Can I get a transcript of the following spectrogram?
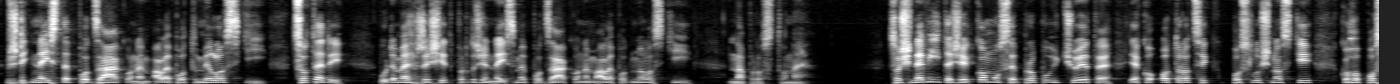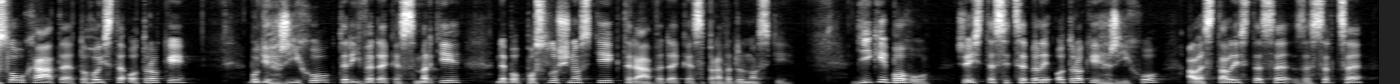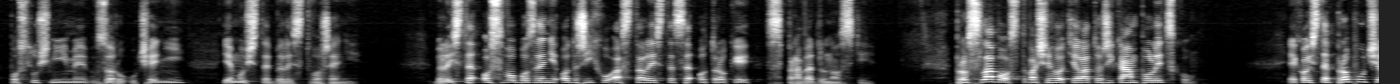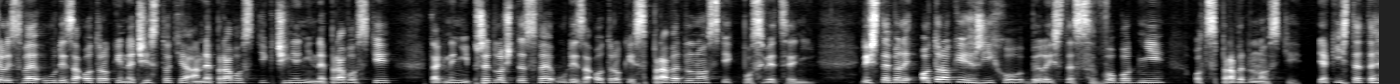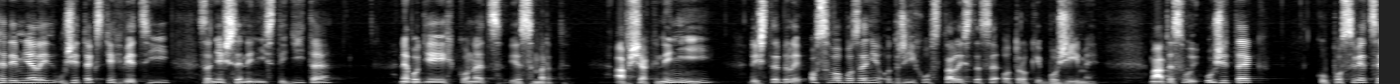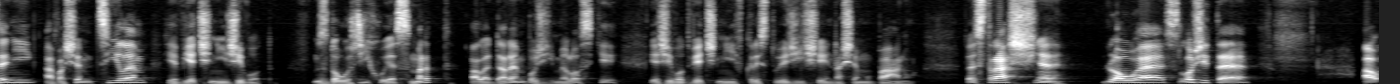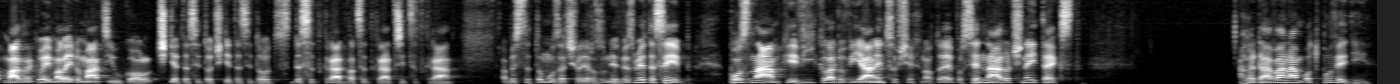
vždyť nejste pod zákonem, ale pod milostí. Co tedy? Budeme hřešit, protože nejsme pod zákonem, ale pod milostí? Naprosto ne. Což nevíte, že komu se propůjčujete jako otroci k poslušnosti, koho posloucháte, toho jste otroky? Buď hříchu, který vede ke smrti, nebo poslušnosti, která vede ke spravedlnosti. Díky Bohu, že jste sice byli otroky hříchu, ale stali jste se ze srdce poslušnými vzoru učení, jemuž jste byli stvořeni. Byli jste osvobozeni od hříchu a stali jste se otroky spravedlnosti. Pro slabost vašeho těla to říkám po lidsku. Jako jste propůjčili své údy za otroky nečistotě a nepravosti k činění nepravosti, tak nyní předložte své údy za otroky spravedlnosti k posvěcení. Když jste byli otroky hříchu, byli jste svobodní od spravedlnosti. Jaký jste tehdy měli užitek z těch věcí, za něž se nyní stydíte? Nebo jejich konec je smrt. Avšak nyní, když jste byli osvobozeni od hříchu, stali jste se otroky božími. Máte svůj užitek ku posvěcení a vašem cílem je věčný život. Mzdou hříchu je smrt, ale darem boží milosti je život věčný v Kristu Ježíši, našemu pánu. To je strašně dlouhé, složité a máte takový malý domácí úkol, čtěte si to, čtěte si to 10krát, 20krát, 30krát, abyste tomu začali rozumět. Vezměte si poznámky, výkladový, já nevím co všechno, to je prostě náročný text. Ale dává nám odpovědi.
